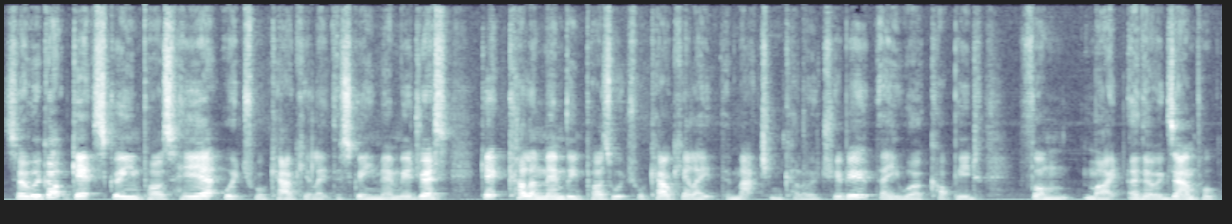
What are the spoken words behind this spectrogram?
So we've got get screen pos here, which will calculate the screen memory address. Get color memory pos, which will calculate the matching color attribute. They were copied from my other example.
